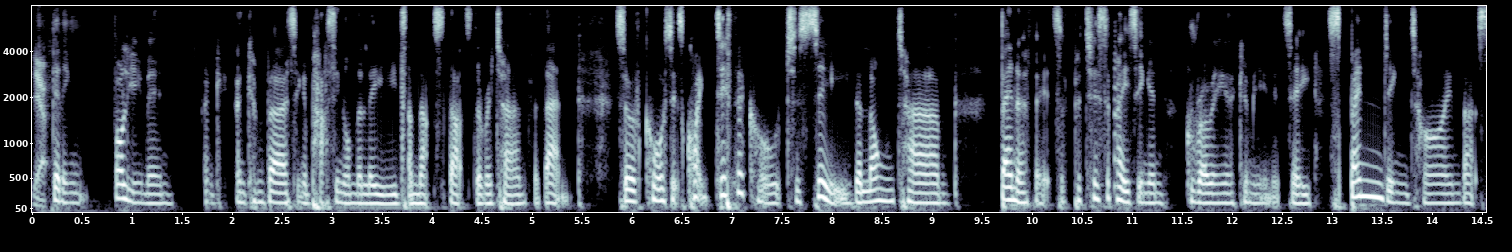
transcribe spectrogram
Yeah. getting volume in and, and converting and passing on the leads, and that's that's the return for them. So, of course, it's quite difficult to see the long term benefits of participating in growing a community, spending time that's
